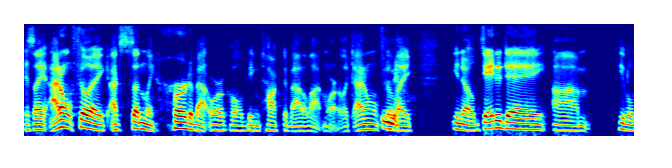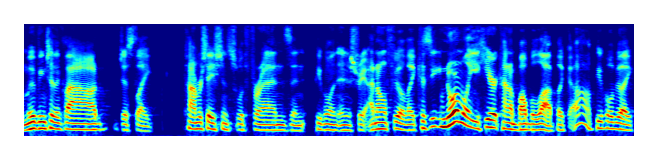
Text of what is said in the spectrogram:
is like I don't feel like I've suddenly heard about Oracle being talked about a lot more. Like I don't feel no. like you know day to day um people moving to the cloud, just like conversations with friends and people in the industry. I don't feel like because normally you hear it kind of bubble up, like oh people will be like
